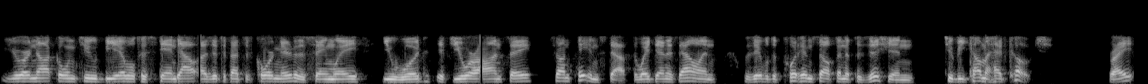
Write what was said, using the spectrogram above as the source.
you are not going to be able to stand out as a defensive coordinator the same way you would if you were on, say, Sean Payton's staff. The way Dennis Allen was able to put himself in a position to become a head coach, right?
